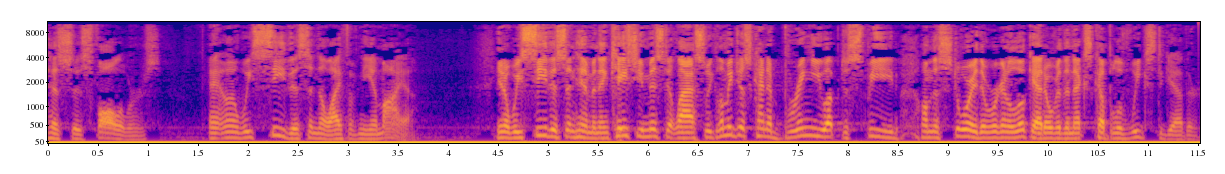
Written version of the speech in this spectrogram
as His followers. And uh, we see this in the life of Nehemiah. You know, we see this in him. And in case you missed it last week, let me just kind of bring you up to speed on the story that we're going to look at over the next couple of weeks together.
